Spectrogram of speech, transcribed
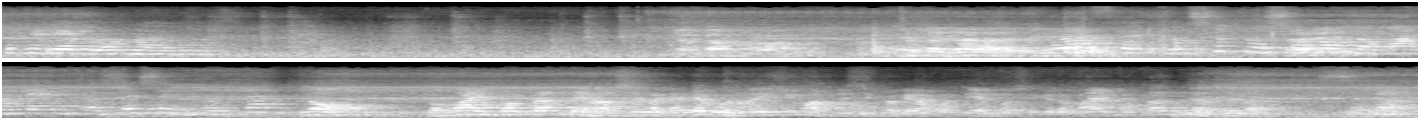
Yo quería probar una vez más. Ya están probando. Esta ya la. Profe, nosotros somos los más lentos, eso es importante. No, lo más importante es hacer la calle, porque no dijimos al principio que era por tiempo, así que lo más importante es hacer la, larga.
